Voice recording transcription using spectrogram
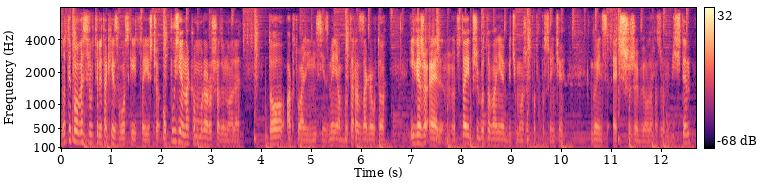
No typowe struktury takie z włoskiej, tutaj jeszcze opóźnia Nakamura Roszadę, no ale to aktualnie nic nie zmienia, bo teraz zagrał to i wieża E1. No tutaj przygotowanie być może pod posunięcie goniec E3, żeby od razu wybić tym,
